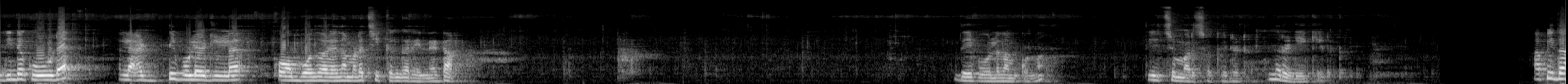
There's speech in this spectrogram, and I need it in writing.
ഇതിന്റെ കൂടെ നല്ല അടിപൊളിയായിട്ടുള്ള കോംബോ എന്ന് പറയുന്നത് നമ്മുടെ ചിക്കൻ കറി തന്നെ കേട്ടോ ഇതേപോലെ നമുക്കൊന്ന് തിരിച്ചും മറിച്ചൊക്കെ ഇട്ടിട്ട് ഒന്ന് റെഡിയാക്കി എടുക്കാം. അപ്പോൾ ഇതാ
